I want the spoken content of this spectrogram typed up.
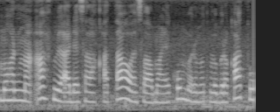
Mohon maaf bila ada salah kata. Wassalamualaikum warahmatullahi wabarakatuh.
